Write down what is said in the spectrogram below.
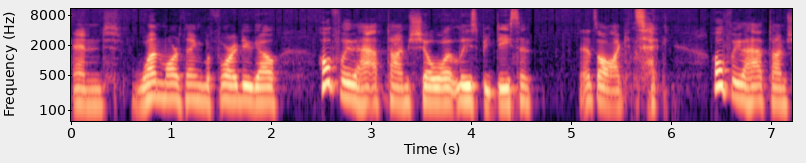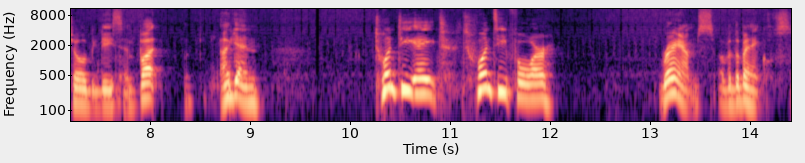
And one more thing before I do go. Hopefully, the halftime show will at least be decent. That's all I can say. Hopefully, the halftime show will be decent. But again, 28 24 Rams over the Bengals.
